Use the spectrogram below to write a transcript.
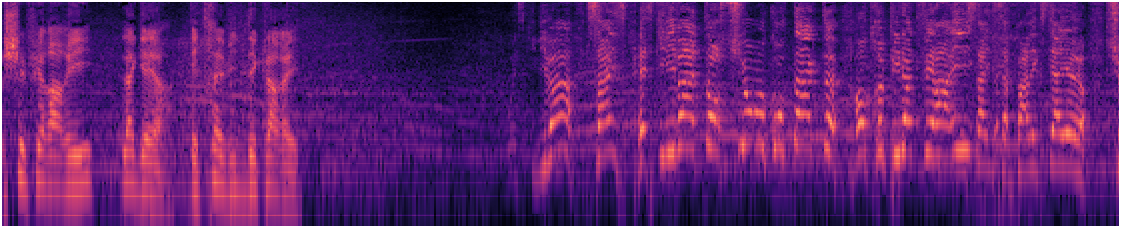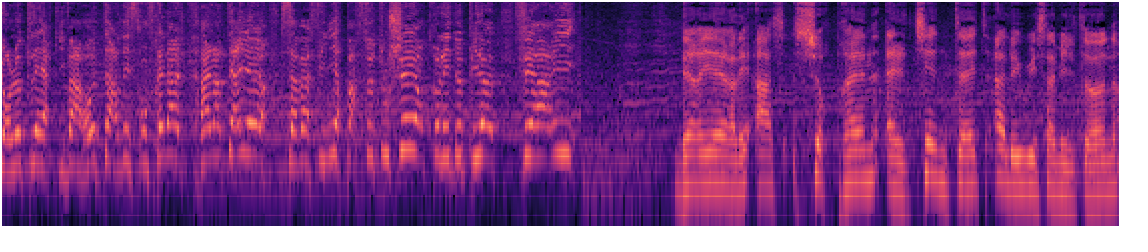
chez Ferrari. La guerre est très vite déclarée il va Sainz, est-ce qu'il y va? Attention au contact entre pilote Ferrari. Sainz par l'extérieur sur Leclerc qui va retarder son freinage à l'intérieur. Ça va finir par se toucher entre les deux pilotes. Ferrari. Derrière, les As surprennent. Elles tiennent tête à Lewis Hamilton.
